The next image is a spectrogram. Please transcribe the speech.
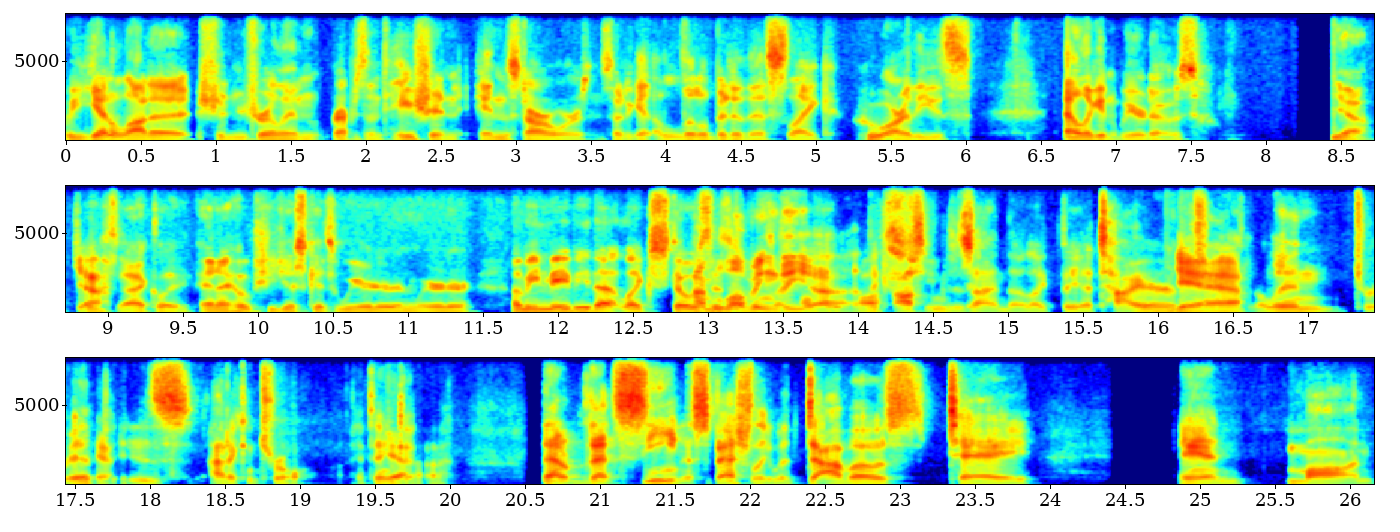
we get a lot of Chandrilan representation in Star Wars, and so to get a little bit of this, like, who are these elegant weirdos? Yeah, Yeah. exactly. And I hope she just gets weirder and weirder. I mean, maybe that like stoicism. I'm loving is, the uh, the costume design though. Like the attire, Yeah. the Lynn drip Yeah. is out of control. I think Yeah. uh, that that scene, especially with Davos, Tay, and Mon,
